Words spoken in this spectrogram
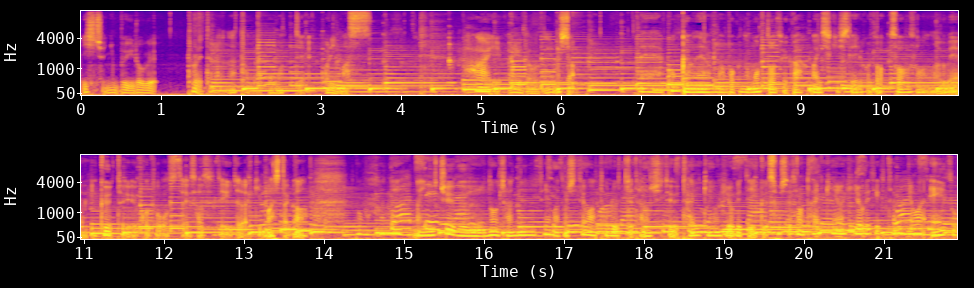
一緒に Vlog 撮れたらなと思っております。はい、ありがとうございました。えー、今回はね、まあ、僕のモットーというか、まあ、意識していること、想像の上を行くということをお伝えさせていただきましたが、まあ、YouTube のチャンネルのテーマとしては、撮るって楽しいという体験を広げていく、そしてその体験を広げていくためには映像を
